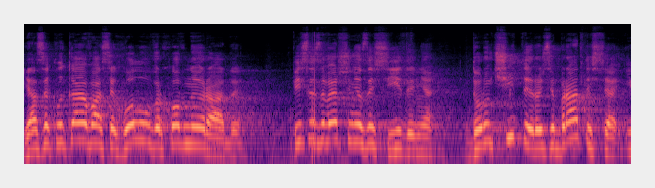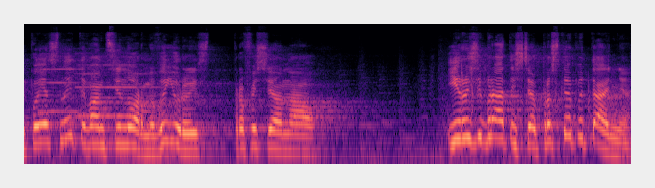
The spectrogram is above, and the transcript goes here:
Я закликаю вас, як голову Верховної Ради, після завершення засідання доручити розібратися і пояснити вам ці норми. Ви юрист, професіонал. І розібратися просте питання.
